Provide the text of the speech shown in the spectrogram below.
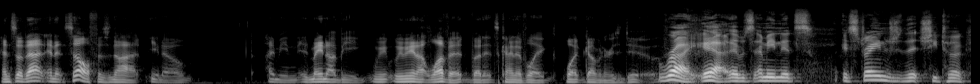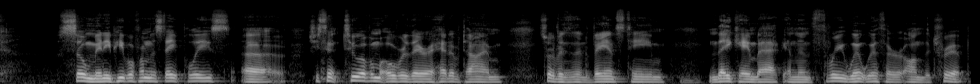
and so that in itself is not, you know, I mean, it may not be we, we may not love it, but it's kind of like what governors do, right? Yeah, it was. I mean, it's it's strange that she took so many people from the state police. Uh, she sent two of them over there ahead of time, sort of as an advance team. And they came back, and then three went with her on the trip.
